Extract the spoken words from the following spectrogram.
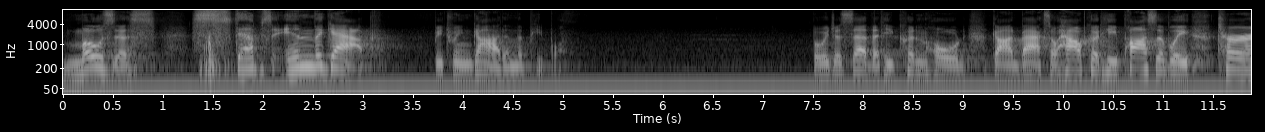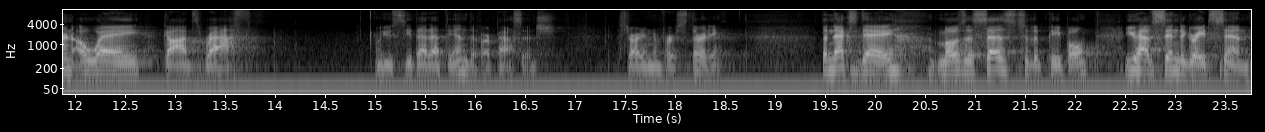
Moses steps in the gap between God and the people. But we just said that he couldn't hold God back. So, how could he possibly turn away God's wrath? Well, you see that at the end of our passage, starting in verse 30. The next day, Moses says to the people, You have sinned a great sin,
